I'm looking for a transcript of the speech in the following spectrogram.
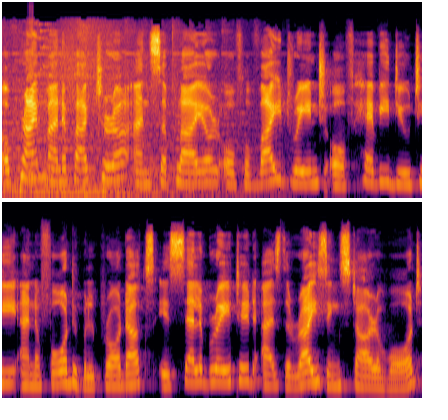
A prime manufacturer and supplier of a wide range of heavy duty and affordable products is celebrated as the Rising Star Award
